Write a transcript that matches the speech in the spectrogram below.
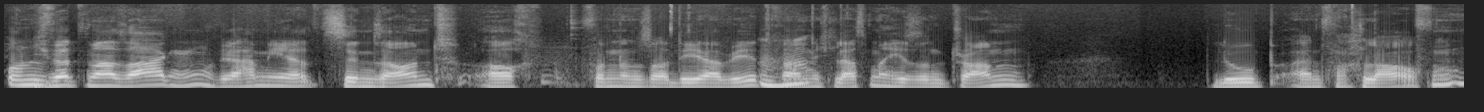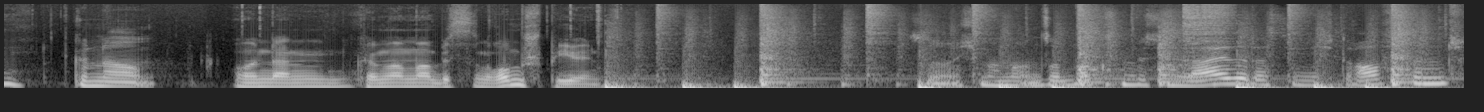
und Ich würde mal sagen, wir haben hier jetzt den Sound auch von unserer DAW Mhm. dran. Ich lasse mal hier so einen Drum Loop einfach laufen genau. und dann können wir mal ein bisschen rumspielen. So, ich mache mal unsere Box ein bisschen leise, dass die nicht drauf sind.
